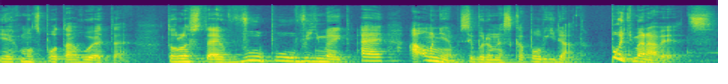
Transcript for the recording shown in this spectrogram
jak moc potahujete. Tohle je Whoopoo VMate E a o něm si budeme dneska povídat. Pojďme na věc.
